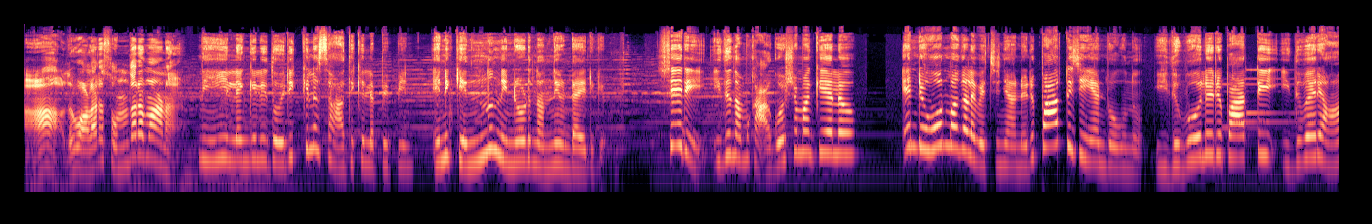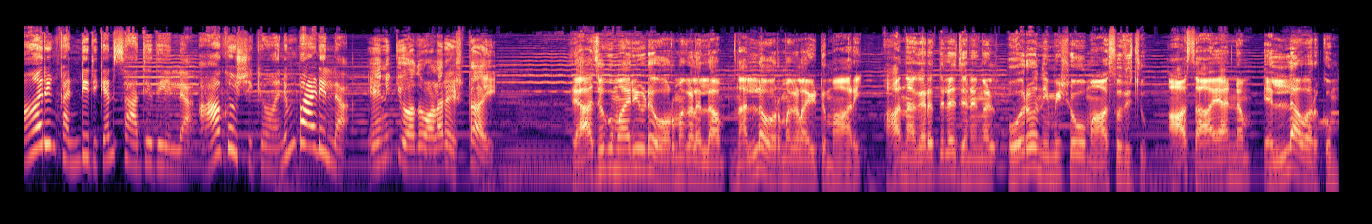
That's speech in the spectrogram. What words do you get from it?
ആ അത് വളരെ സുന്ദരമാണ്. നീ ഇല്ലെങ്കിൽ ഇതൊരിക്കലും സാധിക്കില്ല പിപ്പിൻ എനിക്കെന്നും നിന്നോട് നന്ദി ഉണ്ടായിരിക്കും. ശരി ഇത് നമുക്ക് ആഘോഷമാക്കിയാലോ? എന്റെ ഓർമ്മകളെ വെച്ച് ഞാനൊരു പാർട്ടി ചെയ്യാൻ പോകുന്നു. ഇതുപോലൊരു പാർട്ടി ഇതുവരെ ആരും കണ്ടിരിക്കാൻ സാധ്യതയില്ല. ആഘോഷിക്കുവാനും പാടില്ല. എനിക്കും അത് വളരെ ഇഷ്ടമായി രാജകുമാരിയുടെ ഓർമ്മകളെല്ലാം നല്ല ഓർമ്മകളായിട്ട് മാറി. ആ നഗരത്തിലെ ജനങ്ങൾ ഓരോ നിമിഷവും ആസ്വദിച്ചു. ആ സായാഹ്നം എല്ലാവർക്കും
